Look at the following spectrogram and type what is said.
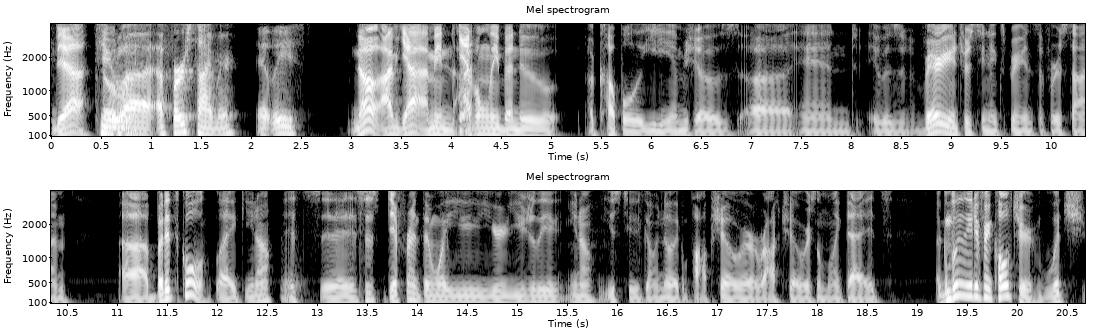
yeah. to totally. uh, a first timer, at least. No, I'm yeah, I mean, Yeah. I've only been to a couple EDM shows uh and it was a very interesting experience the first time. Uh, but it's cool. Like you know, it's uh, it's just different than what you you're usually you know used to going to like a pop show or a rock show or something like that. It's a completely different culture, which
